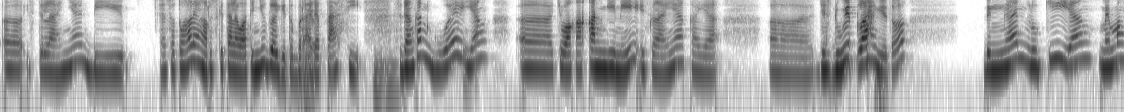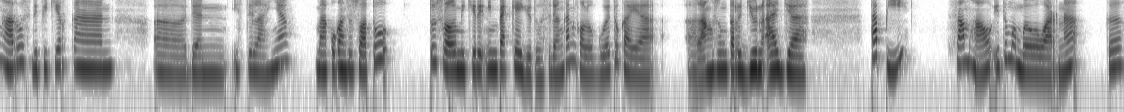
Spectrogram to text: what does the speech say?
eh, istilahnya di eh, suatu hal yang harus kita lewatin juga gitu, beradaptasi. Mm-mm. Sedangkan gue yang eh, cewakakan gini, istilahnya kayak eh, just do it lah gitu. Dengan Lucky yang memang harus difikirkan eh, dan istilahnya melakukan sesuatu tuh selalu mikirin impact kayak gitu. Sedangkan kalau gue tuh kayak uh, langsung terjun aja. Tapi somehow itu membawa warna ke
